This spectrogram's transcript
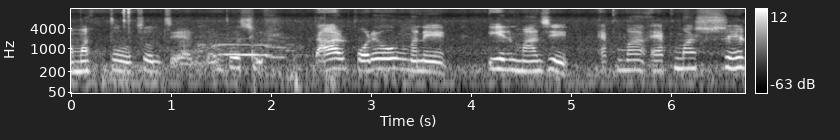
আমার তো চলছে একদম প্রচুর। তারপরেও মানে এর মাঝে এক এক মাসের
